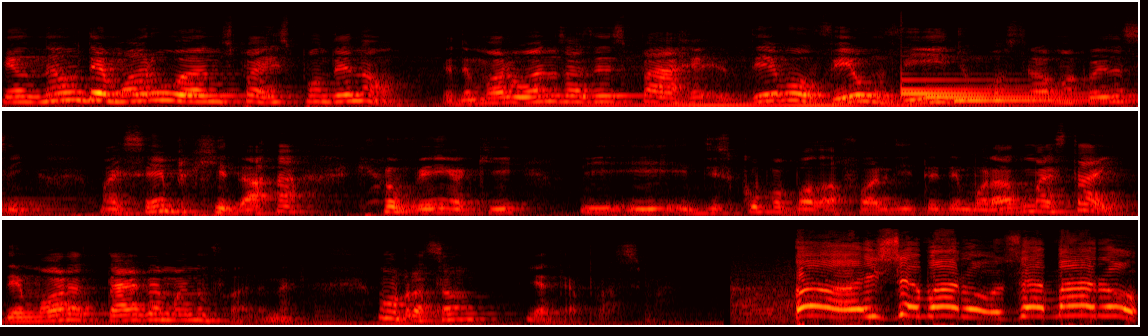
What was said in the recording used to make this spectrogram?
Eu não demoro anos para responder, não. Eu demoro anos, às vezes, para devolver um vídeo, mostrar uma coisa assim. Mas sempre que dá, eu venho aqui e, e desculpa a bola fora de ter demorado, mas tá aí. Demora, tarda, mas não falha, né? Um abração e até a próxima. Ai, Zé Maro, Zé Maro,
